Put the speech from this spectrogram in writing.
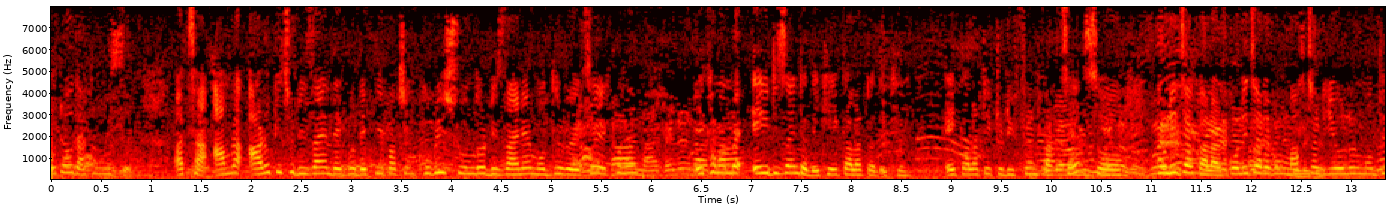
ওটাও আচ্ছা আমরা আরও কিছু ডিজাইন দেখব, দেখতেই পাচ্ছেন, খুবই সুন্দর ডিজাইনের মধ্যে রয়েছে। এখানে এখানে আমরা এই ডিজাইনটা দেখি, এই কালারটা দেখি। এই একটু ডিফারেন্ট সো কালার কলিজার এবং মাস্টার্ড ইয়েলোর মধ্যে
